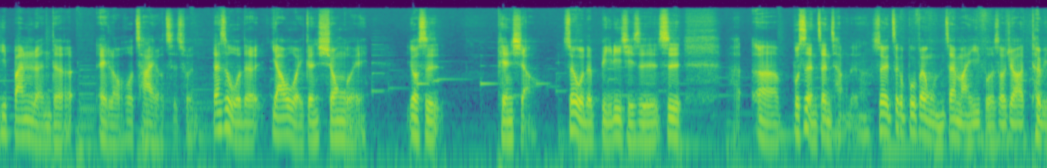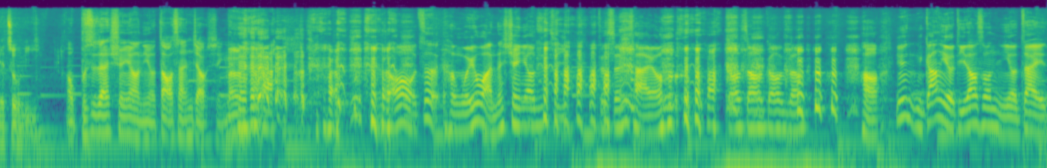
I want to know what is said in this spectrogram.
一般人的 L 或 XL 尺寸，但是我的腰围跟胸围又是偏小，所以我的比例其实是呃不是很正常的，所以这个部分我们在买衣服的时候就要特别注意。哦，不是在炫耀你有倒三角形。哦，这很委婉的炫耀自己的身材哦，高招高招。好，因为你刚刚有提到说你有在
